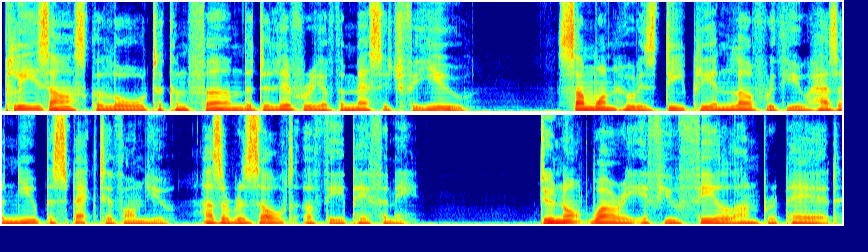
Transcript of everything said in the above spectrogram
Please ask the Lord to confirm the delivery of the message for you Someone who is deeply in love with you has a new perspective on you as a result of the Epiphany. Do not worry if you feel unprepared.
